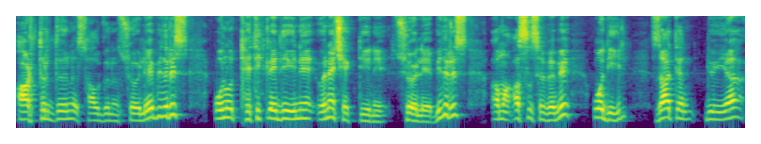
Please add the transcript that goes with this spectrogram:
artırdığını salgının söyleyebiliriz. Onu tetiklediğini, öne çektiğini söyleyebiliriz. Ama asıl sebebi o değil. Zaten dünya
